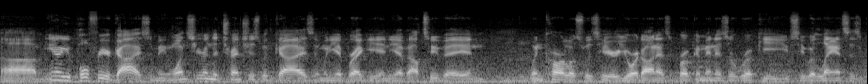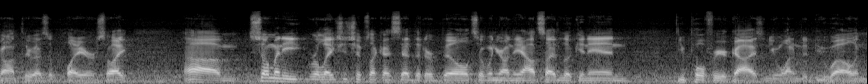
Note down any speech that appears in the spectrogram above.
um, you know, you pull for your guys. I mean, once you're in the trenches with guys, and when you have Breggy and you have Altuve, and when Carlos was here, Yordan has broken in as a rookie. You see what Lance has gone through as a player. So I, um, so many relationships, like I said, that are built. So when you're on the outside looking in, you pull for your guys and you want them to do well. And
